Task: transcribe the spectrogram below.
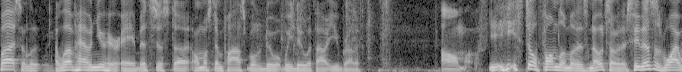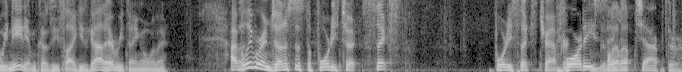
but absolutely. I love having you here, Abe. It's just uh, almost impossible to do what we do without you, brother. Almost. He's still fumbling with his notes over there. See, this is why we need him because he's like he's got everything over there. I believe we're in Genesis, the forty sixth, forty sixth chapter. Forty sixth chapter.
